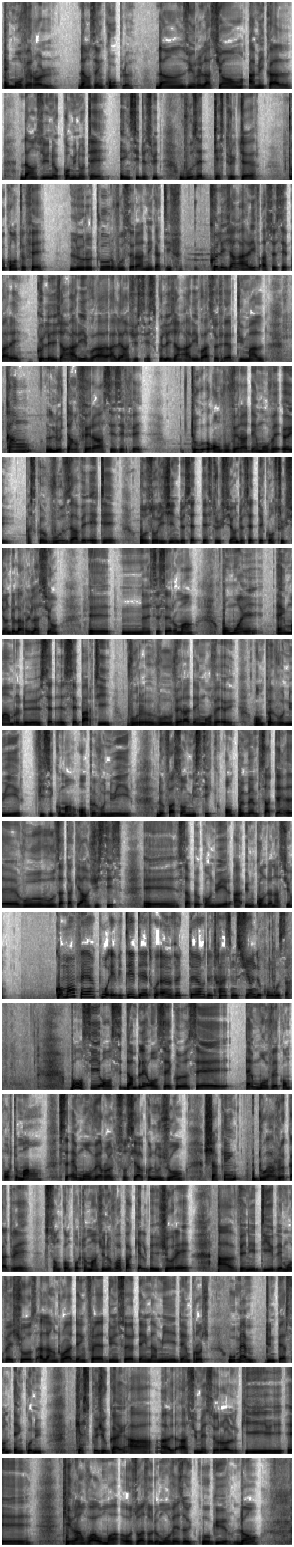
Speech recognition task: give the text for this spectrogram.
un mauvais rôle dans un couple, dans une relation amicale, dans une communauté, et ainsi de suite. Vous êtes destructeur. Tout compte fait, le retour vous sera négatif. Que les gens arrivent à se séparer, que les gens arrivent à aller en justice, que les gens arrivent à se faire du mal, quand le temps fera ses effets, tout, on vous verra d'un mauvais œil. Parce que vous avez été aux origines de cette destruction, de cette déconstruction de la relation. Et nécessairement, au moins un membre de cette, ces parties vous, vous verra d'un mauvais œil. On peut vous nuire physiquement, on peut vous nuire de façon mystique, on peut même euh, vous, vous attaquer en justice et ça peut conduire à une condamnation. Comment faire pour éviter d'être un vecteur de transmission de Congosa Bon, si on d'emblée on sait que c'est un mauvais comportement, c'est un mauvais rôle social que nous jouons, chacun doit recadrer son comportement. Je ne vois pas quel j'aurais à venir dire des mauvaises choses à l'endroit d'un frère, d'une soeur, d'un ami, d'un proche ou même d'une personne inconnue. Qu'est-ce que je gagne à, assumer ce rôle qui, qui renvoie aux, oiseaux de mauvaise augure? Donc,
